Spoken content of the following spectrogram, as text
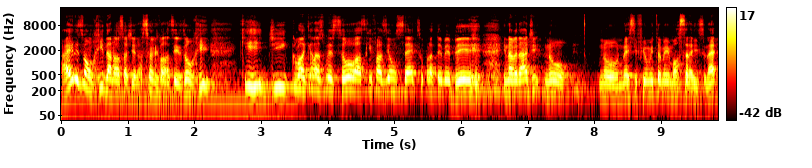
Aí eles vão rir da nossa geração, eles falam assim, eles vão rir que ridículo aquelas pessoas que faziam sexo para ter bebê. E na verdade, no, no, nesse filme também mostra isso, né?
